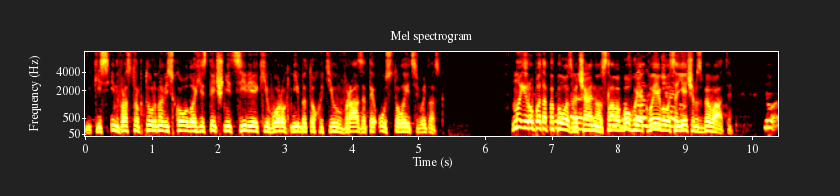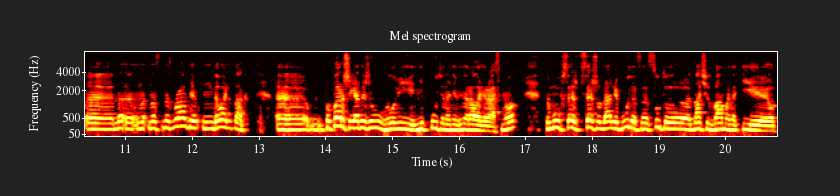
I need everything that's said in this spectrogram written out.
якісь інфраструктурно-військово-логістичні цілі, які ворог нібито хотів вразити у столиці? Будь ласка. Ну і робота ППО, звичайно, слава Ну, Богу, як виявилося, є чим збивати. Ну е, на, на, на- насправді, давайте так. Е, по-перше, я не живу в голові ні в Путіна, ні в генерала Герасимова. Тому все, все, що далі буде, це суто наші з вами такі, от,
